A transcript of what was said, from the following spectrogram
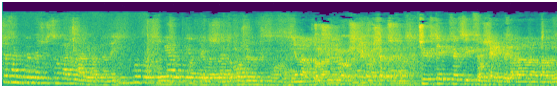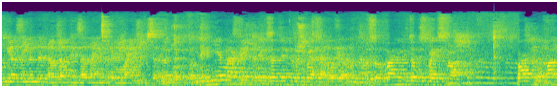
czasami pewne rzeczy są na kolanie robione i po prostu ja Radna, to może... Nie na oświadczy. Czy w tej kwestii ktoś... Okej, to ja na, na, na drugi raz nie będę brał żadnych zadań, które nie mają przypisanego. Dobrze, nie ma chętnych, zatem proszę Państwa, głosowanie. Kto z Państwa, Pan, Pan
